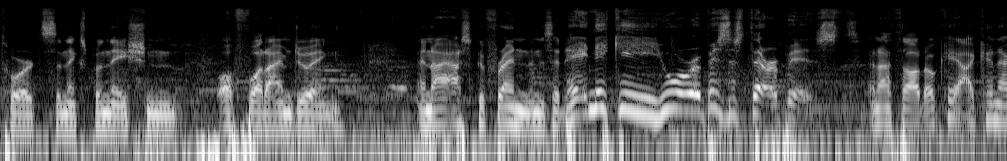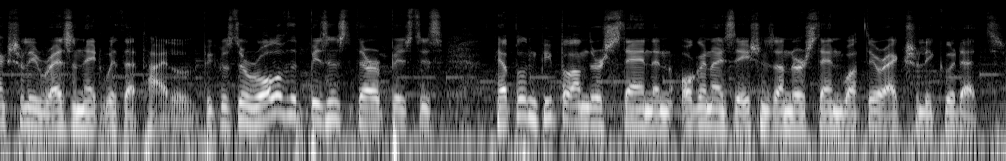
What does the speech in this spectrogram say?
towards an explanation of what I'm doing. And I asked a friend and said, Hey, Nikki, you're a business therapist. And I thought, okay, I can actually resonate with that title because the role of the business therapist is helping people understand and organizations understand what they're actually good at.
